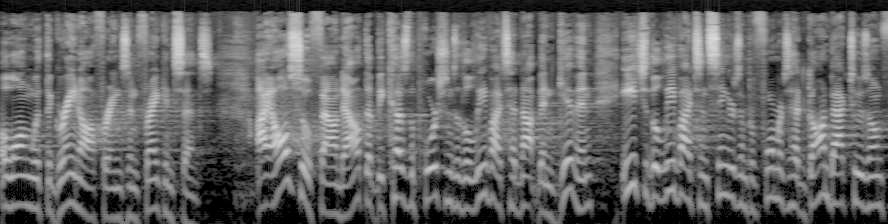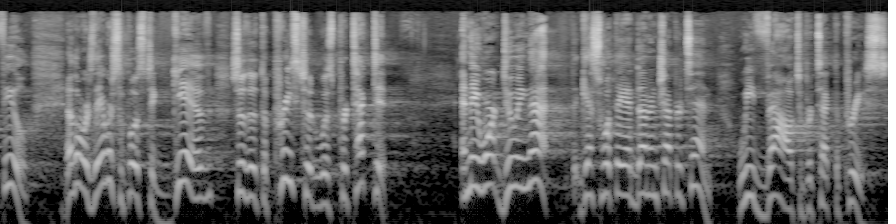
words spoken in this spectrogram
along with the grain offerings and frankincense. I also found out that because the portions of the Levites had not been given, each of the Levites and singers and performers had gone back to his own field. In other words, they were supposed to give so that the priesthood was protected. And they weren't doing that. Guess what they had done in chapter 10? We vow to protect the priests.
